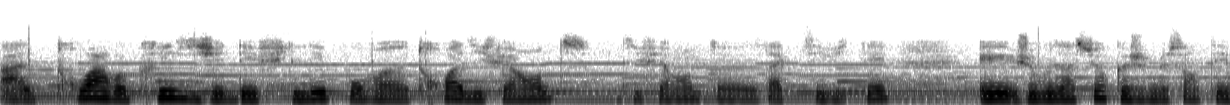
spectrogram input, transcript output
à trois reprises, j'ai défilé pour euh, trois différentes, différentes activités. Et je vous assure que je me sentais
